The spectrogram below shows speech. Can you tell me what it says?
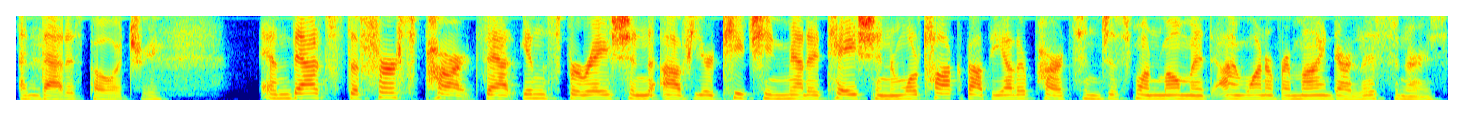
and that is poetry. And that's the first part, that inspiration of your teaching meditation. And we'll talk about the other parts in just one moment. I want to remind our listeners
